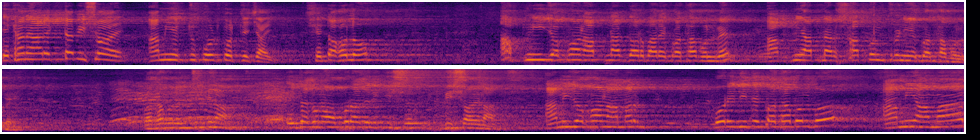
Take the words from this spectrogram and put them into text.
এখানে আরেকটা বিষয় আমি একটু কোট করতে চাই। সেটা হলো, আপনি যখন আপনার দরবারে কথা বলবেন, আপনি আপনার স্বাতন্ত্র্য নিয়ে কথা বলবেন। কথা বলেন, ঠিক না এটা কোনো অপরাধের বিষয় না। আমি যখন আমার পরিধিতে কথা বলব, আমি আমার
